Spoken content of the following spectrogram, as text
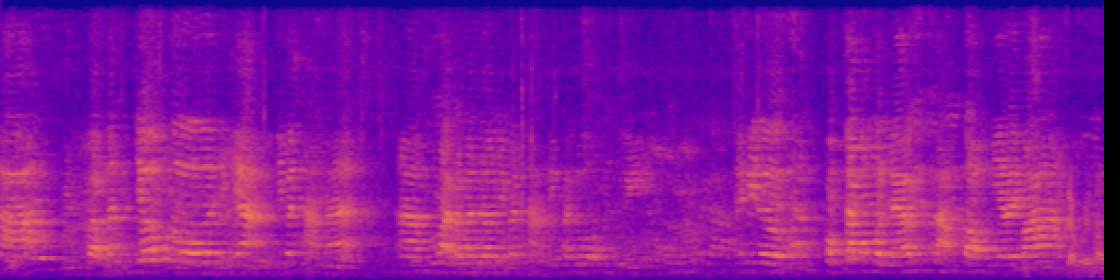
คะแบบมันเยอะเกินอย่างเงี้ย มีปัญหาไหมอ่าคุณหมอเรามาเดินมีปัญหาไหดคะลูกไม่มีเลยผมจำมาหมดแล้ว13ต่อมีอะไรบ้างจำไม่ได้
